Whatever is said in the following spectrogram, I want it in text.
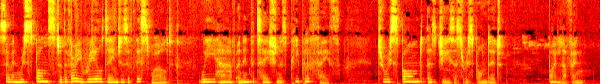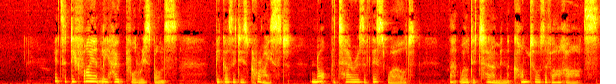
So, in response to the very real dangers of this world, we have an invitation as people of faith to respond as Jesus responded by loving. It's a defiantly hopeful response because it is Christ, not the terrors of this world, that will determine the contours of our hearts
